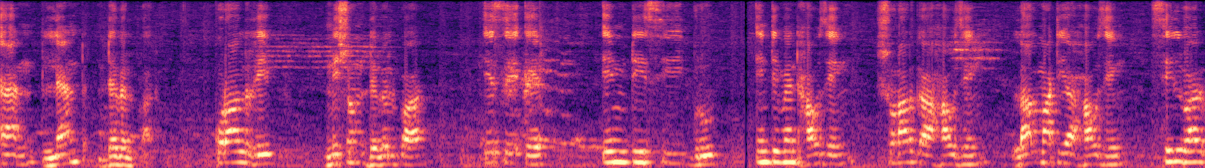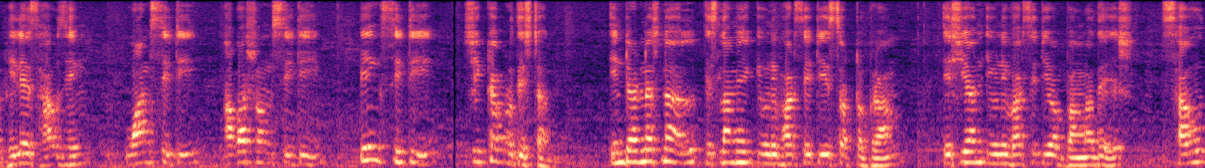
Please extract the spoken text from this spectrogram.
and land developer, coral reef mission developer S A MDC group, ইন্টিমেন্ট housing, Sonargaon housing, Lalmatia housing, silver village housing, one city, Abashon city, pink city শিক্ষা প্রতিষ্ঠান, international Islamic university Chattogram, Asian university of Bangladesh, south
